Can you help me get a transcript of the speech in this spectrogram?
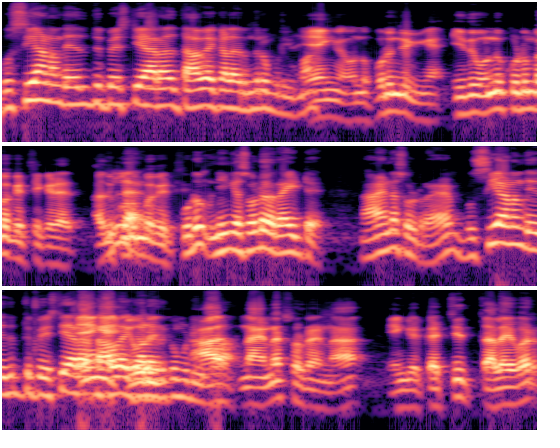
புஷியானந்த எதிர்த்து பேசிட்டு யாராவது தாவேக்கால இருந்துட முடியுமா? ஏங்க ஒண்ணு புரிஞ்சுக்கங்க. இது ஒண்ணு குடும்ப கட்சி கிடையாது. அது. குடும்ப கட்சி. குடும் நீங்க சொல்ற ரைட்டு நான் என்ன சொல்றேன்? புஷியானந்த எதிர்த்து பேசிட்டு யாராவது தாவேக்கால இருக்க முடியுமா? ஆ, நான் என்ன சொல்றேன்னா எங்க கட்சி தலைவர்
